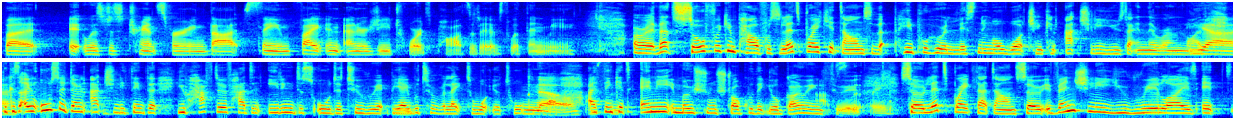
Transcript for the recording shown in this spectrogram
But it was just transferring that same fight and energy towards positives within me. All right, that's so freaking powerful. So let's break it down so that people who are listening or watching can actually use that in their own life. Yeah. Because I also don't actually think that you have to have had an eating disorder to re- be able to relate to what you're talking no. about. I think it's any emotional struggle that you're going Absolutely. through. So let's break that down. So eventually you realize it's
